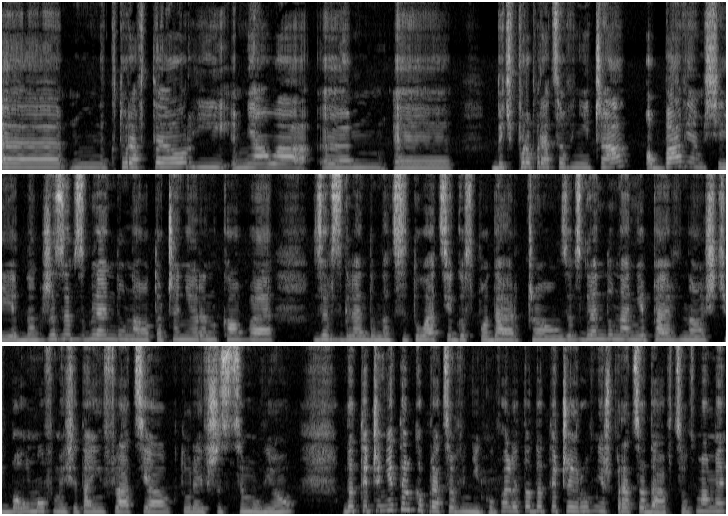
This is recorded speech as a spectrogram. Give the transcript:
e, która w teorii miała być propracownicza. Obawiam się jednak, że ze względu na otoczenie rynkowe, ze względu na sytuację gospodarczą, ze względu na niepewność, bo umówmy się, ta inflacja, o której wszyscy mówią, dotyczy nie tylko pracowników, ale to dotyczy również pracodawców. Mamy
